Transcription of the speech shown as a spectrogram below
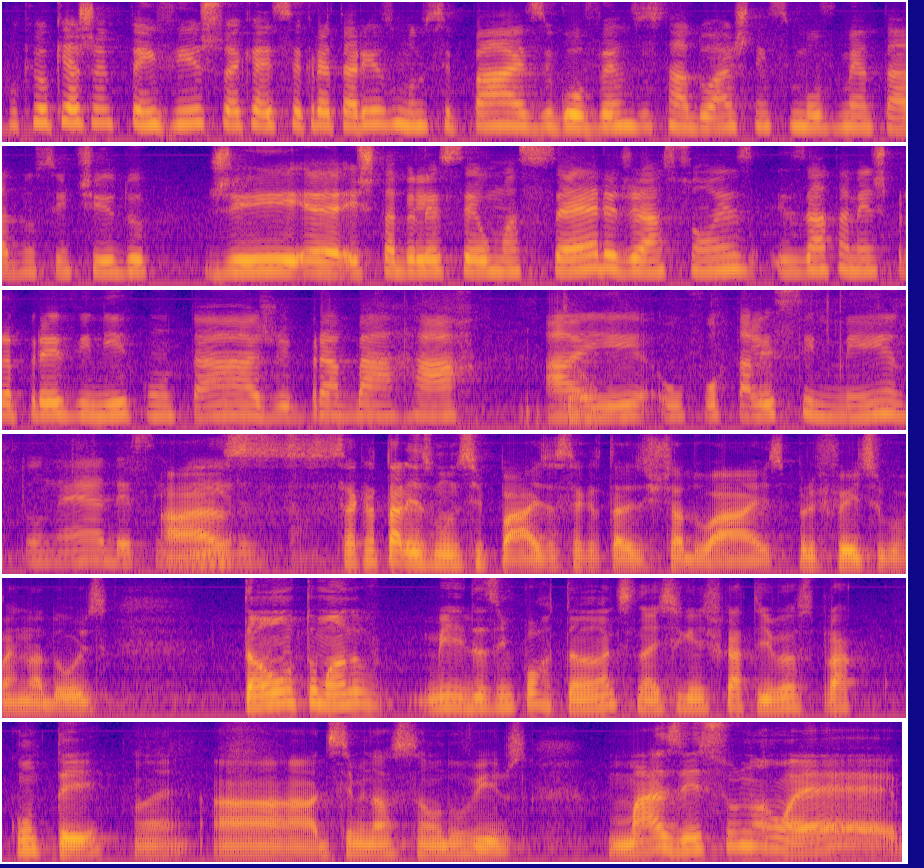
Porque o que a gente tem visto é que as secretarias municipais e governos estaduais têm se movimentado no sentido de é, estabelecer uma série de ações exatamente para prevenir contágio e para barrar então, aí o fortalecimento né, desse as vírus. As secretarias municipais, as secretarias estaduais, prefeitos e governadores estão tomando medidas importantes né, e significativas para conter né, a disseminação do vírus. Mas isso não é,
